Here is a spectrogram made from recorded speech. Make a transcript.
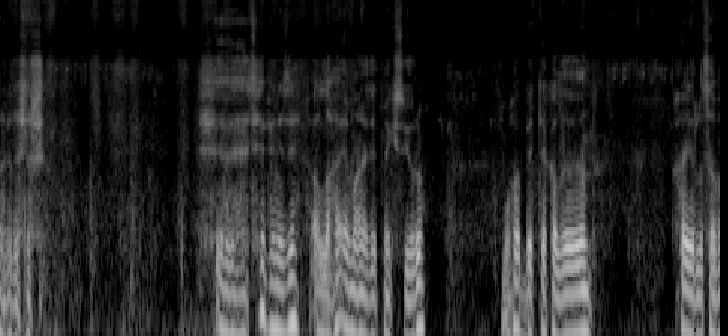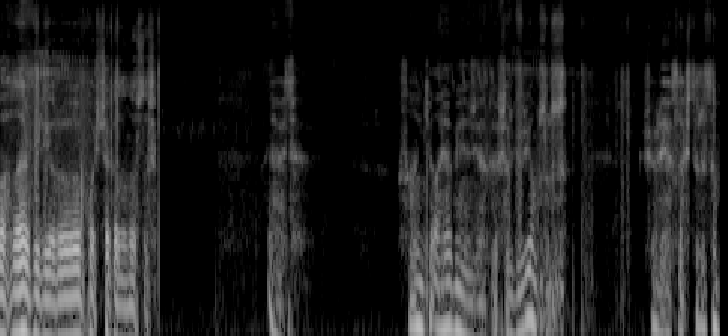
Arkadaşlar. Evet hepinizi Allah'a emanet etmek istiyorum. Muhabbette kalın. Hayırlı sabahlar diliyorum. Hoşçakalın dostlar. Evet. Sanki aya benziyor arkadaşlar. Görüyor musunuz? Şöyle yaklaştırırsam.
